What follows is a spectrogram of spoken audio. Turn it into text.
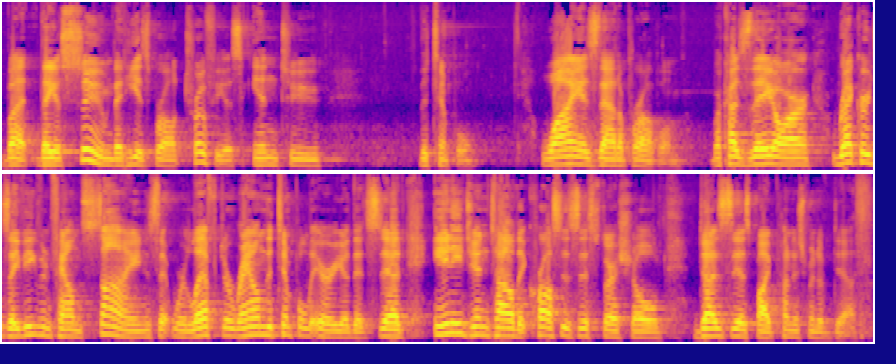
But they assume that he has brought Trophius into the temple. Why is that a problem? Because they are records. They've even found signs that were left around the temple area that said any Gentile that crosses this threshold does this by punishment of death.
